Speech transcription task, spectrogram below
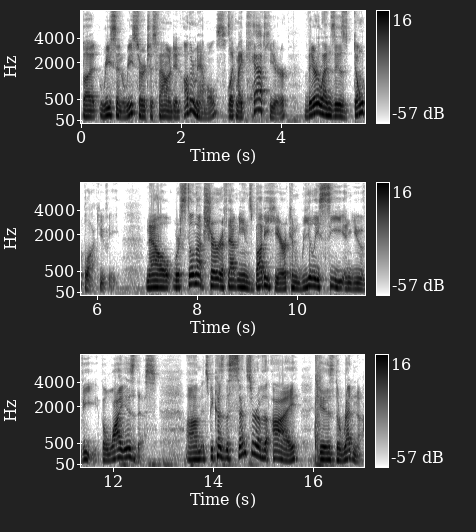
But recent research has found in other mammals, like my cat here, their lenses don't block UV. Now, we're still not sure if that means Bubby here can really see in UV, but why is this? Um, it's because the sensor of the eye is the retina.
